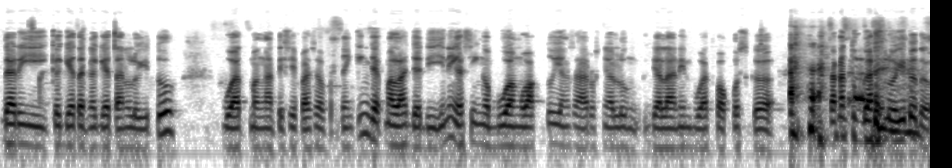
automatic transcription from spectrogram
dari kegiatan-kegiatan lu itu buat mengantisipasi overthinking malah jadi ini gak sih ngebuang waktu yang seharusnya lu jalanin buat fokus ke misalkan tugas lu itu tuh.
